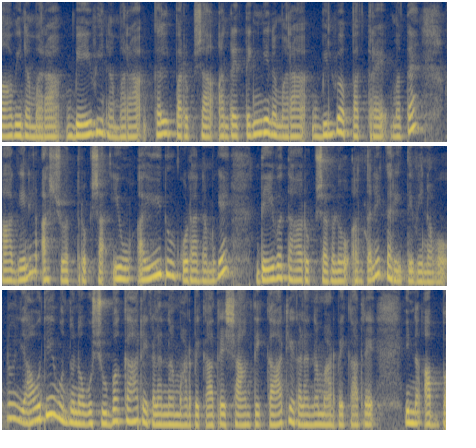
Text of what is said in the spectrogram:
ಮಾವಿನ ಮರ, ಬೇವಿನ ಮರ ಕಲ್ಪವೃಕ್ಷ ಅಂದರೆ ತೆಂಗಿನ ಮರ ಬಿಲ್ವಪತ್ರೆ ಮತ್ತು ಹಾಗೆಯೇ ಅಶ್ವತ್ಥ ವೃಕ್ಷ ಇವು ಐದು ಕೂಡ ನಮಗೆ ದೇವತಾ ವೃಕ್ಷಗಳು ಅಂತಲೇ ಕರಿತೀವಿ ನಾವು. ಯಾವುದೇ ಒಂದು ನಾವು ಶುಭ ಕಾರ್ಯಗಳನ್ನು ಮಾಡಬೇಕಾದ್ರೆ, ಶಾಂತಿ ಕಾರ್ಯಗಳನ್ನು ಮಾಡಬೇಕಾದ್ರೆ, ಇನ್ನು ಹಬ್ಬ,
